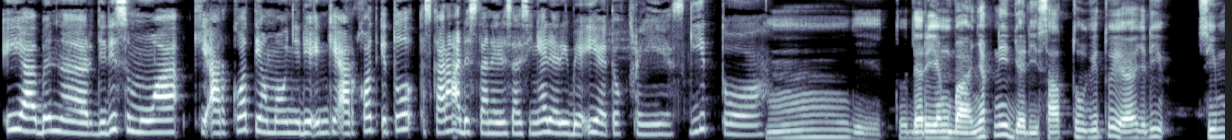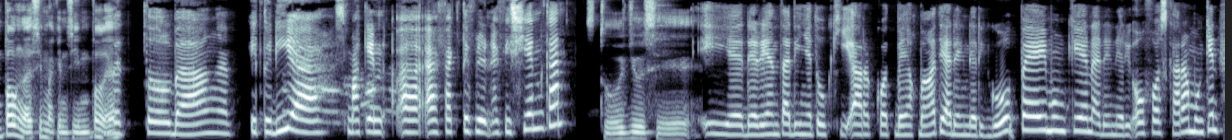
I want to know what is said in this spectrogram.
Iya bener, jadi semua QR code yang mau nyediain QR code itu sekarang ada standarisasinya dari BI yaitu Kris gitu. Hmm, gitu. Dari yang banyak nih jadi satu gitu ya. Jadi simple nggak sih makin simple ya? Betul banget. Itu dia, semakin uh, efektif dan efisien kan? Setuju sih. Iya, dari yang tadinya tuh QR code banyak banget ya, ada yang dari GoPay mungkin, ada yang dari OVO. Sekarang mungkin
